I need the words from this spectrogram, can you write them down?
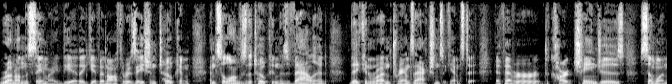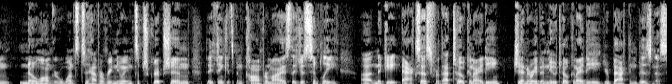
run on the same idea. They give an authorization token, and so long as the token is valid, they can run transactions against it. If ever the card changes, someone no longer wants to have a renewing subscription, they think it's been compromised, they just simply uh, negate access for that token ID, generate a new token ID, you're back in business.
